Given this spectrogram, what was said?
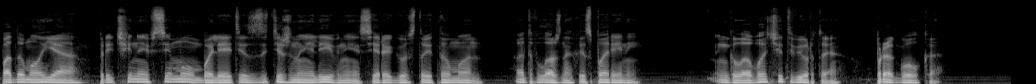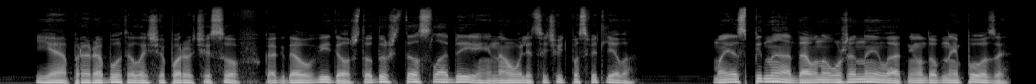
подумал я, причиной всему были эти затяжные ливни, серый густой туман от влажных испарений. Глава четвертая. Прогулка. Я проработал еще пару часов, когда увидел, что дождь стал слабее и на улице чуть посветлело. Моя спина давно уже ныла от неудобной позы,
